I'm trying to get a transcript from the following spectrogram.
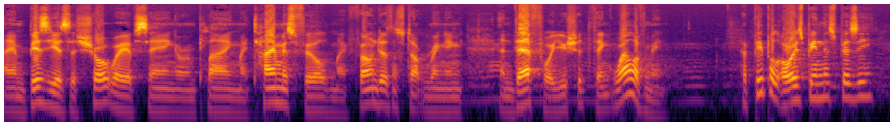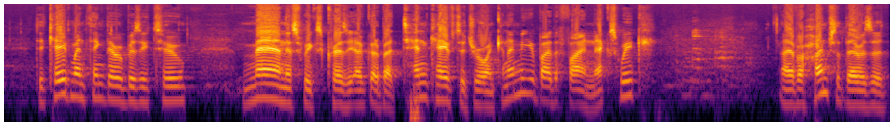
I am busy as a short way of saying or implying my time is filled, my phone doesn't stop ringing, and therefore you should think well of me. Have people always been this busy? Did cavemen think they were busy too? Man, this week's crazy. I've got about 10 caves to draw, and can I meet you by the fire next week? I have a hunch that there is a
